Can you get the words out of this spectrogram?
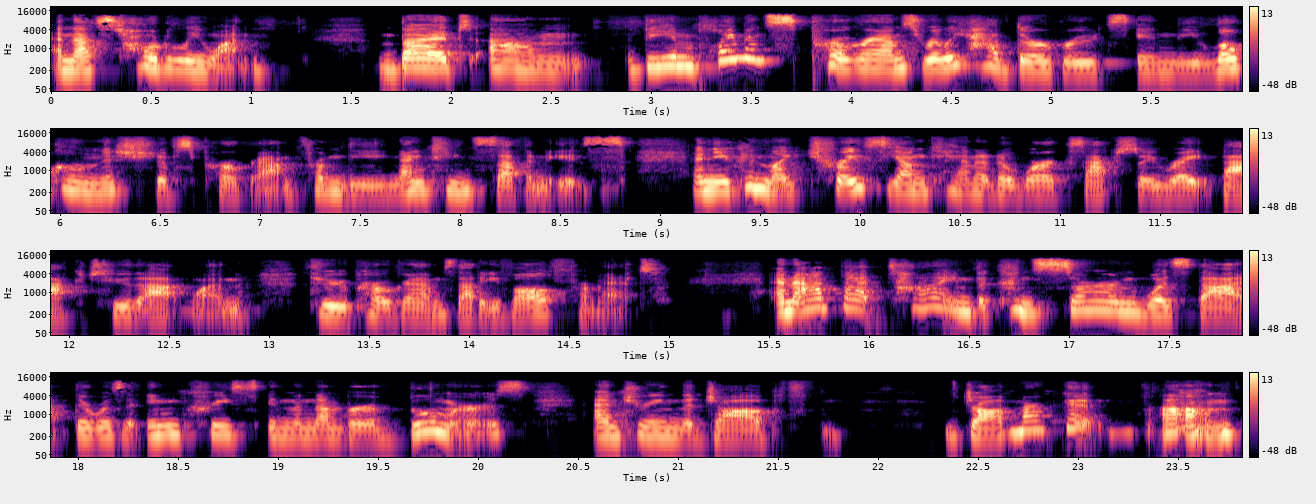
and that's totally one. But um, the employment programs really have their roots in the local initiatives program from the 1970s. And you can like trace Young Canada Works actually right back to that one through programs that evolved from it. And at that time, the concern was that there was an increase in the number of boomers entering the job job market. Um,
